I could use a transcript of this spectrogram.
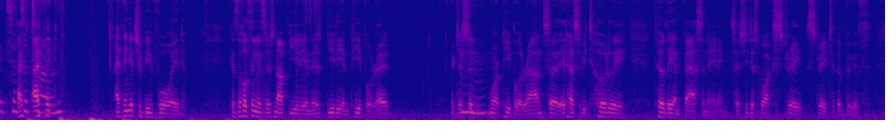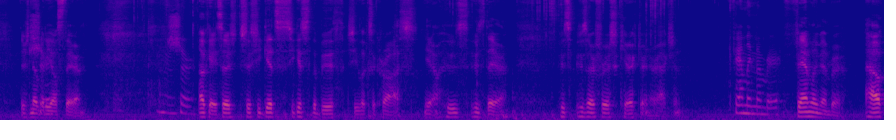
It sets I, a tone. I think, I think it should be void because the whole thing is there's not beauty and there's beauty in people, right? Or just mm-hmm. in more people around, so it has to be totally, totally unfascinating. So she just walks straight, straight to the booth. There's nobody sure. else there. Mm-hmm. Sure. Okay, so so she gets she gets to the booth. She looks across. You know who's who's there. Who's who's our first character interaction? Family member. Family member. How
